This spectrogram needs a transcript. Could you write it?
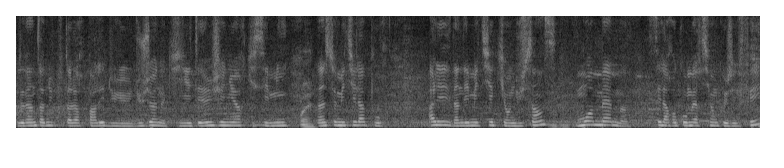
Vous avez entendu tout à l'heure parler du, jeune qui était ingénieur, qui s'est mis dans ce métier-là pour aller dans des métiers qui ont du sens. Mhm. Moi-même, c'est la reconversion que j'ai fait.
